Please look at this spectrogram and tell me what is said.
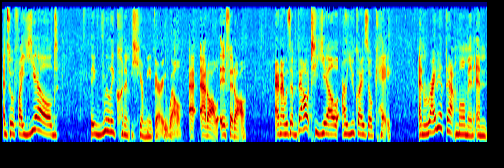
And so if I yelled, they really couldn't hear me very well at, at all, if at all. And I was about to yell, Are you guys okay? And right at that moment, and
